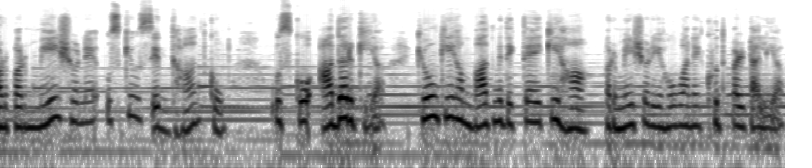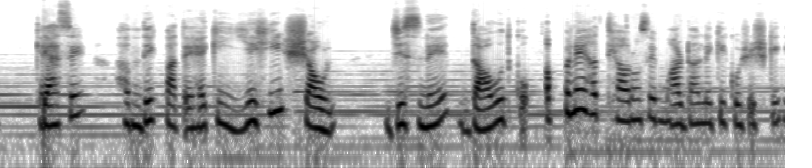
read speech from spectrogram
और परमेश्वर ने उसके उस सिद्धांत को, उसको आदर किया, क्योंकि हम बाद में देखते हैं कि हाँ परमेश्वर यहोवा ने खुद पलटा लिया। कैसे? हम देख पाते हैं कि यही शाउल जिसने दाऊद को अपने हथियारों से मार डालने की कोशिश की,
